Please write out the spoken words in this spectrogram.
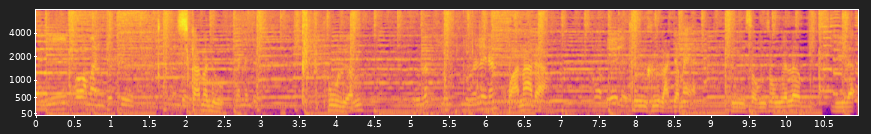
อันนี้พ่อมันก็คือ สกามาดูมันมันดูผู้เหลืองดูแล้วเหมือนเลยนะขวาหน้าด่างพ่อเบ้เลยคือคือหลังจากแม่ คือทรงทรงจะเริ่มดีแล้ว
